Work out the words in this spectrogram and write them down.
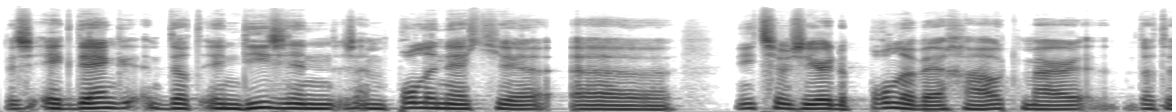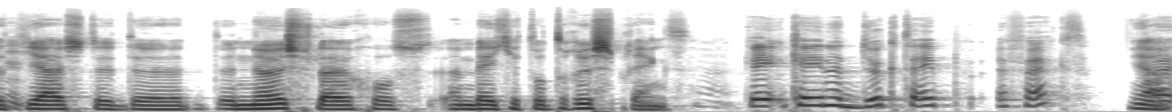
Dus ik denk dat in die zin een pollennetje eh, niet zozeer de pollen weghoudt, maar dat het Hm. juist de, de, de neusvleugels een beetje tot rust brengt. ja. Ken, je- ken je het duct tape effect? Ja,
